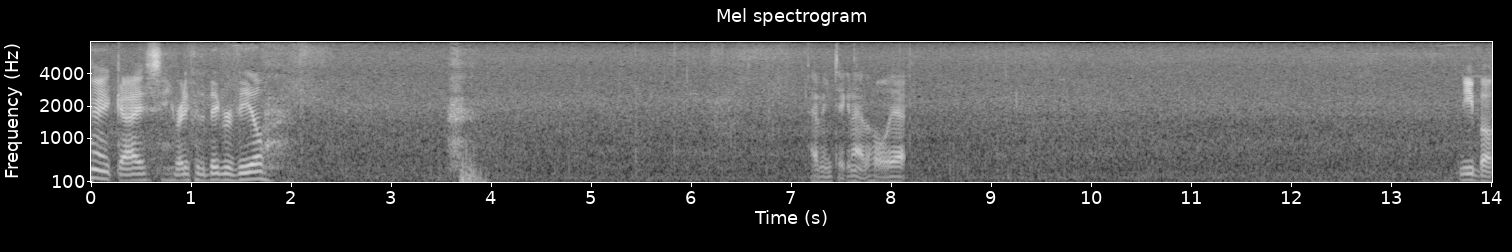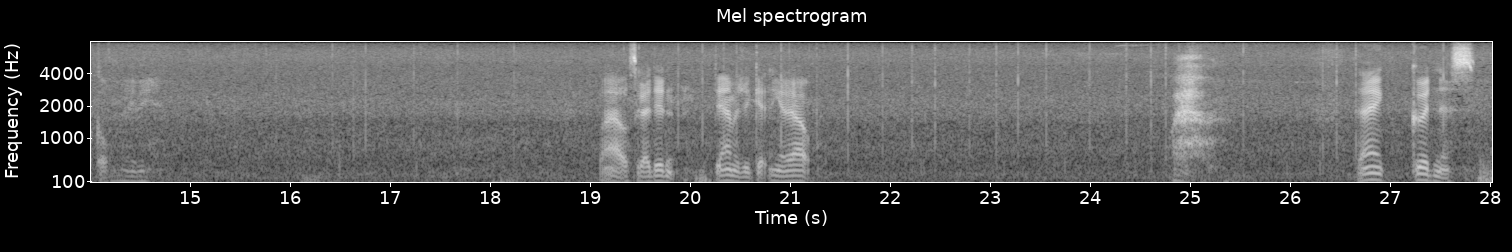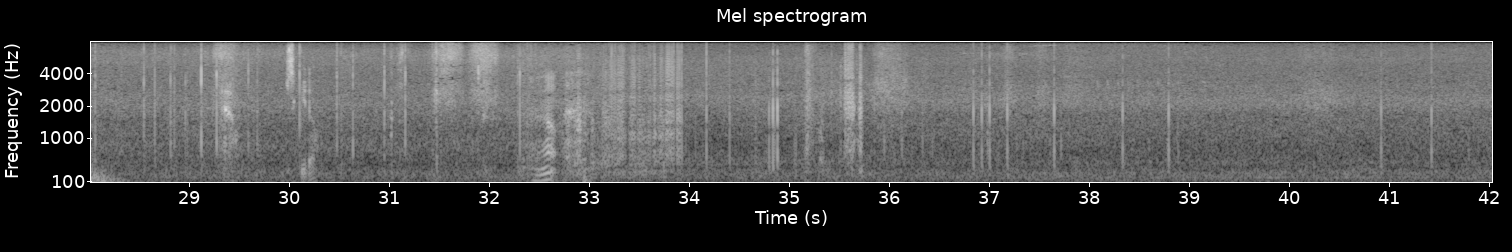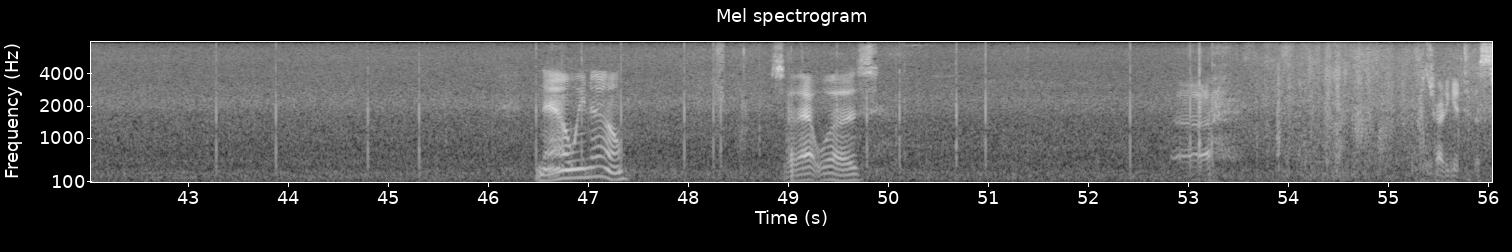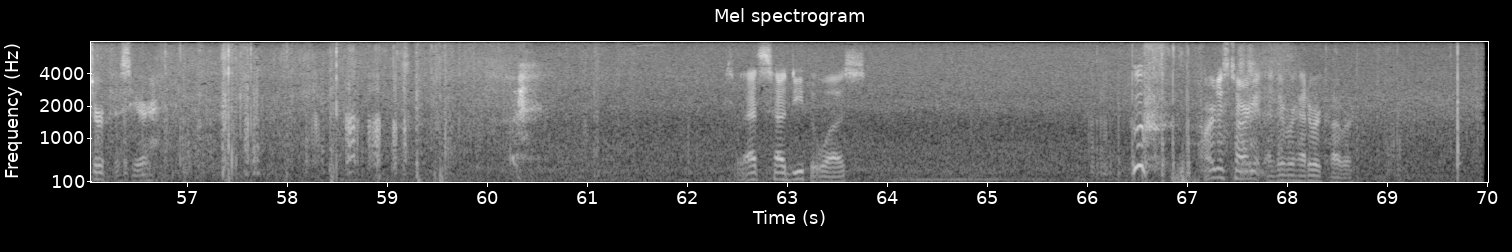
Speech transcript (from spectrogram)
Alright guys, you ready for the big reveal? Haven't taken out of the hole yet. Knee buckle, maybe. Wow, looks like I didn't damage it getting it out. Wow. Thank goodness. Mosquito. Well. Now we know. So that was uh, let's try to get to the surface here. So that's how deep it was. Whew, hardest target I've ever had to recover.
